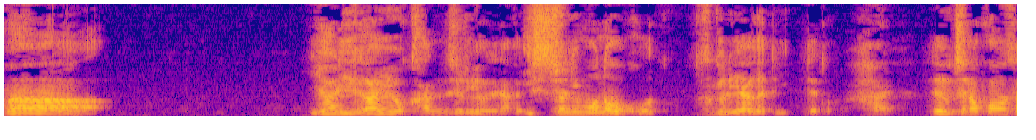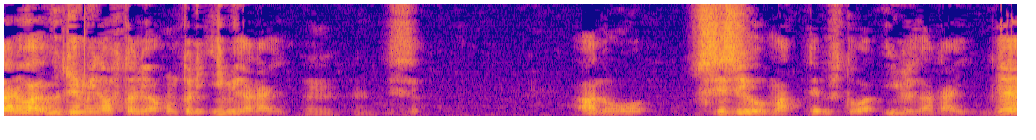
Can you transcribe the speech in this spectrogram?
まあ、やりがいを感じるよね。なんか一緒に物をこう作り上げていってと。はい。で、うちのコンサルは受け身の人には本当に意味がないんうんうん。ですよ。あの、指示を待ってる人は意味がないんで、はい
